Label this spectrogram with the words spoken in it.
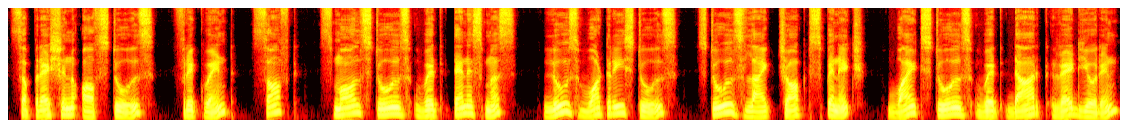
Suppression of stools, frequent, soft, small stools with tenesmus, loose watery stools, stools like chopped spinach, white stools with dark red urine,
